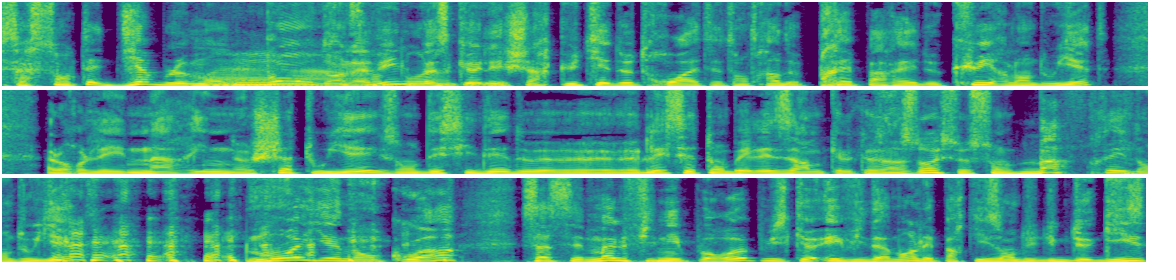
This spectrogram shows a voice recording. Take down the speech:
ça sentait diablement Ouais, bon dans la ville bon, parce que les charcutiers de Troyes étaient en train de préparer, de cuire l'andouillette. Alors les narines chatouillées, ils ont décidé de laisser tomber les armes quelques instants et se sont baffrés d'andouillettes. Moyennant quoi, ça s'est mal fini pour eux puisque évidemment les partisans du duc de Guise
